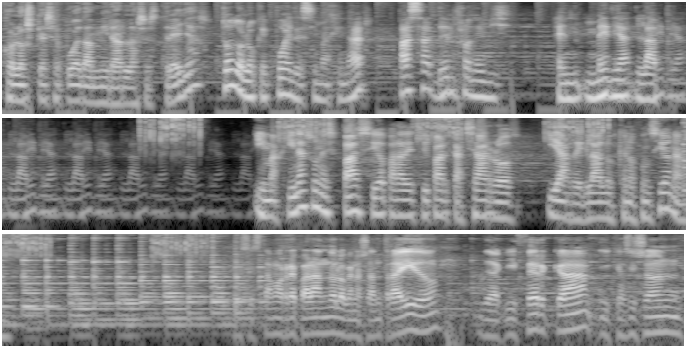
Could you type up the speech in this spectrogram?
con los que se puedan mirar las estrellas? Todo lo que puedes imaginar pasa dentro de mí. en Media Lab. ¿Imaginas un espacio para destripar cacharros y arreglar los que no funcionan? Estamos reparando lo que nos han traído de aquí cerca y casi son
